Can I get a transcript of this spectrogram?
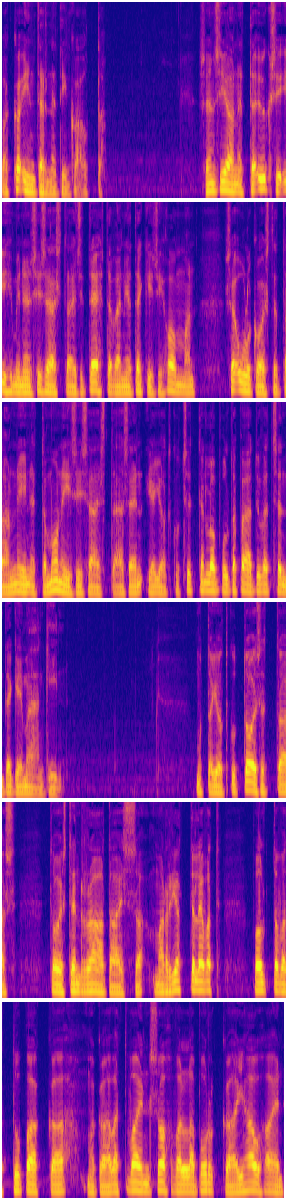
vaikka internetin kautta. Sen sijaan, että yksi ihminen sisäistäisi tehtävän ja tekisi homman, se ulkoistetaan niin, että moni sisäistää sen ja jotkut sitten lopulta päätyvät sen tekemäänkin. Mutta jotkut toiset taas toisten raataissa marjattelevat, polttavat tupakkaa, makaavat vain sohvalla purkkaa jauhaen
